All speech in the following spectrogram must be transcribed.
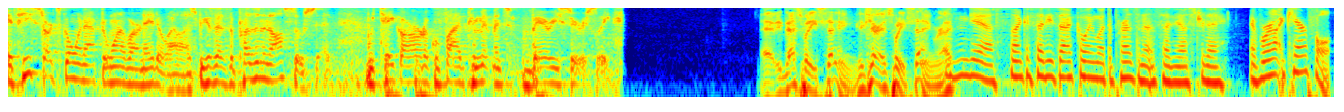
If he starts going after one of our NATO allies, because as the president also said, we take our Article 5 commitments very seriously. Uh, that's what he's saying. That's what he's saying, right? Yes, like I said, he's echoing what the president said yesterday. If we're not careful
